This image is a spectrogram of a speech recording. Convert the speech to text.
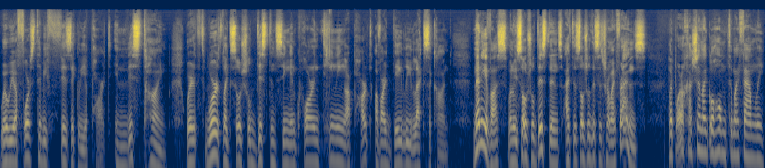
where we are forced to be physically apart, in this time where words like social distancing and quarantining are part of our daily lexicon, many of us, when we social distance, I have to social distance from my friends. But Baruch Hashem, I go home to my family.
